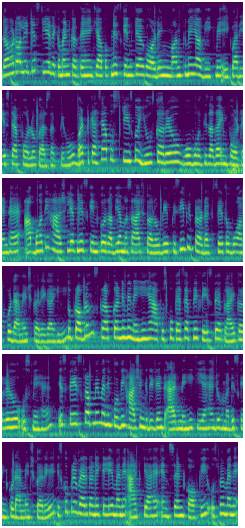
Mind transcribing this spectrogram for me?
डर्माटोलॉजिस्ट ये रिकमेंड करते हैं कि आप अपने स्किन के अकॉर्डिंग मंथ में या वीक में एक बार ये स्टेप फॉलो कर सकते हो. बट कैसे आप उस चीज़ को यूज़ कर रहे हो, वो बहुत ही ज़्यादा इंपॉर्टेंट है. आप बहुत ही हार्शली अपने स्किन को रब या मसाज करोगे किसी भी प्रोडक्ट से तो वो आपको डैमेज करेगा ही. तो प्रॉब्लम स्क्रब करने में नहीं है, आप उसको कैसे अपने फेस पे अप्लाई कर रहे हो, उसमें है. इस फेस स्क्रब में मैंने कोई भी हार्श इंग्रेडिएंट ऐड नहीं किए हैं जो हमारी स्किन को डैमेज करे। इसको प्रिपेयर करने के लिए मैंने ऐड किया है इंस्टेंट कॉफ़ी उसमें मैंने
